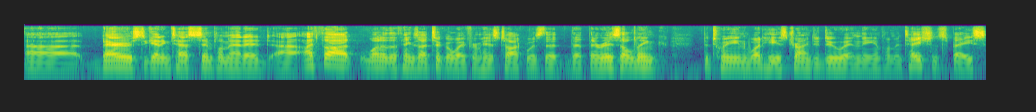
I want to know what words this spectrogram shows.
uh, barriers to getting tests implemented. Uh, I thought one of the things I took away from his talk was that, that there is a link between what he is trying to do in the implementation space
